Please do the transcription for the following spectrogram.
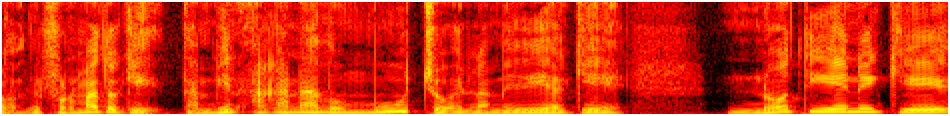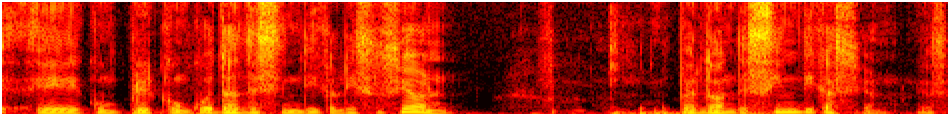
Claro, del formato que también ha ganado mucho en la medida que no tiene que eh, cumplir con cuotas de sindicalización. Perdón, de sindicación. es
